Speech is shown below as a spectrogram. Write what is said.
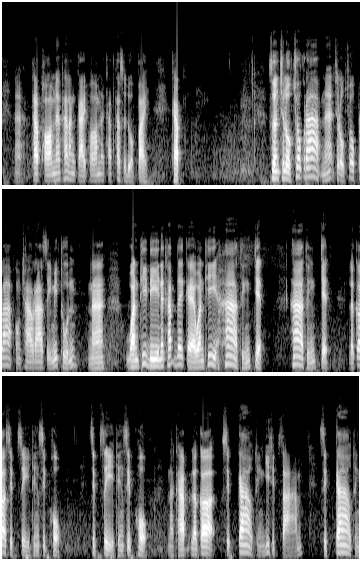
ำนะถ้าพร้อมนะถ้าร่างกายพร้อมนะครับถ้าสะดวกไปครับส่วนฉลกโชคลาภนะฉลกโชคลาภของชาวราศีมิถุนนะวันที่ดีนะครับได้แก่วันที่5ถึง7 5ถึง7แล้วก็ 14ถึง16 14ถึง16นะครับแล้วก็ 19ถึง23 19ถึง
